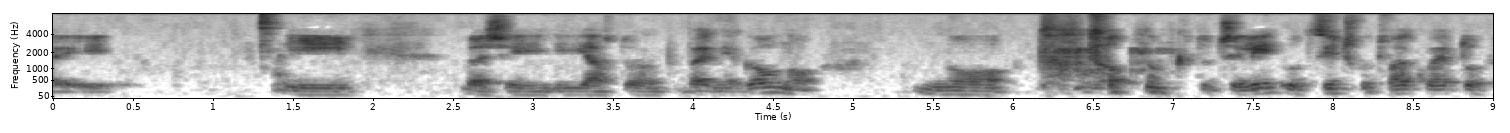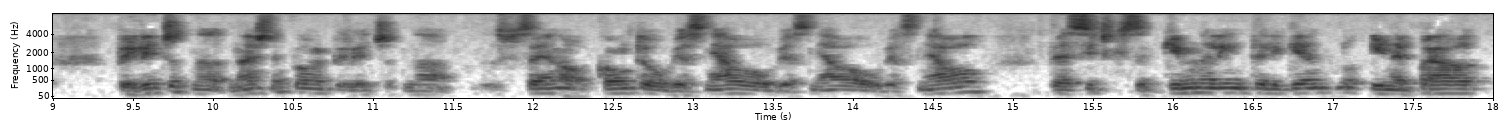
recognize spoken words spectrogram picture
е и, и беше и, и автора на победния гол, но, но Тотнам като че ли от всичко това, което приличат на, знаеш на какво ми приличат? На все едно Конте обяснявал, обяснявал, обяснявал, те всички са кимнали интелигентно и не правят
